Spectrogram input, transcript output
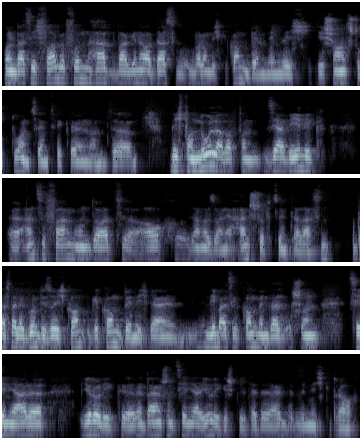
Und was ich vorgefunden habe, war genau das, warum ich gekommen bin, nämlich die Chance, Strukturen zu entwickeln und äh, nicht von null, aber von sehr wenig äh, anzufangen und dort äh, auch, sagen wir so, eine Handschrift zu hinterlassen. Und das war der Grund, wieso ich komm, gekommen bin. Ich wäre niemals gekommen, wenn da schon zehn Jahre Euroleague, äh, wenn Bayern schon zehn Jahre Euroleague gespielt hätte, hätten sie mich nicht gebraucht.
